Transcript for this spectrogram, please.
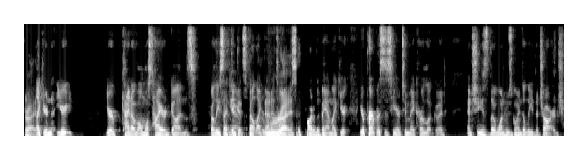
Right. like you're you're you're kind of almost hired guns or at least i think Yeah. it's felt like that at Right. times part of the band like your your purpose is here to make her look good and she's the one who's going to lead the charge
